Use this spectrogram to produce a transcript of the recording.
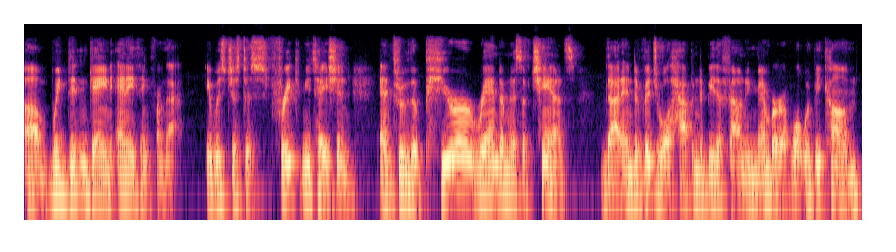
Um, we didn't gain anything from that. It was just a freak mutation. And through the pure randomness of chance, that individual happened to be the founding member of what would become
